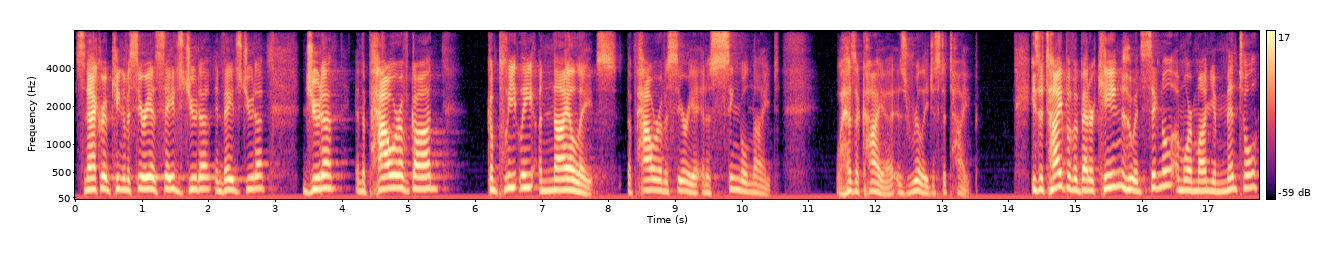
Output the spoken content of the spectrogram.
Sennacherib, king of Assyria, saves Judah, invades Judah. Judah, in the power of God, completely annihilates the power of Assyria in a single night. Well, Hezekiah is really just a type. He's a type of a better king who would signal a more monumental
